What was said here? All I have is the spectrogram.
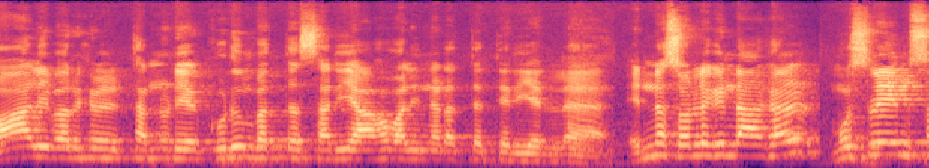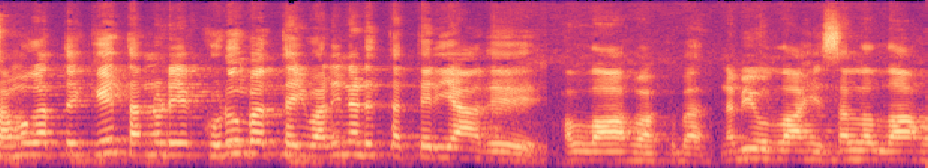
வாலிபர்கள் தன்னுடைய குடும்பத்தை சரியாக வழி நடத்த தெரியல. என்ன சொல்லுகின்றார்கள்? முஸ்லிம் சமூகத்துக்கு தன்னுடைய குடும்பத்தை வழிநடத்த தெரியாது. அல்லாஹு அக்பர். நபி உல்லாஹி சல்லாஹு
